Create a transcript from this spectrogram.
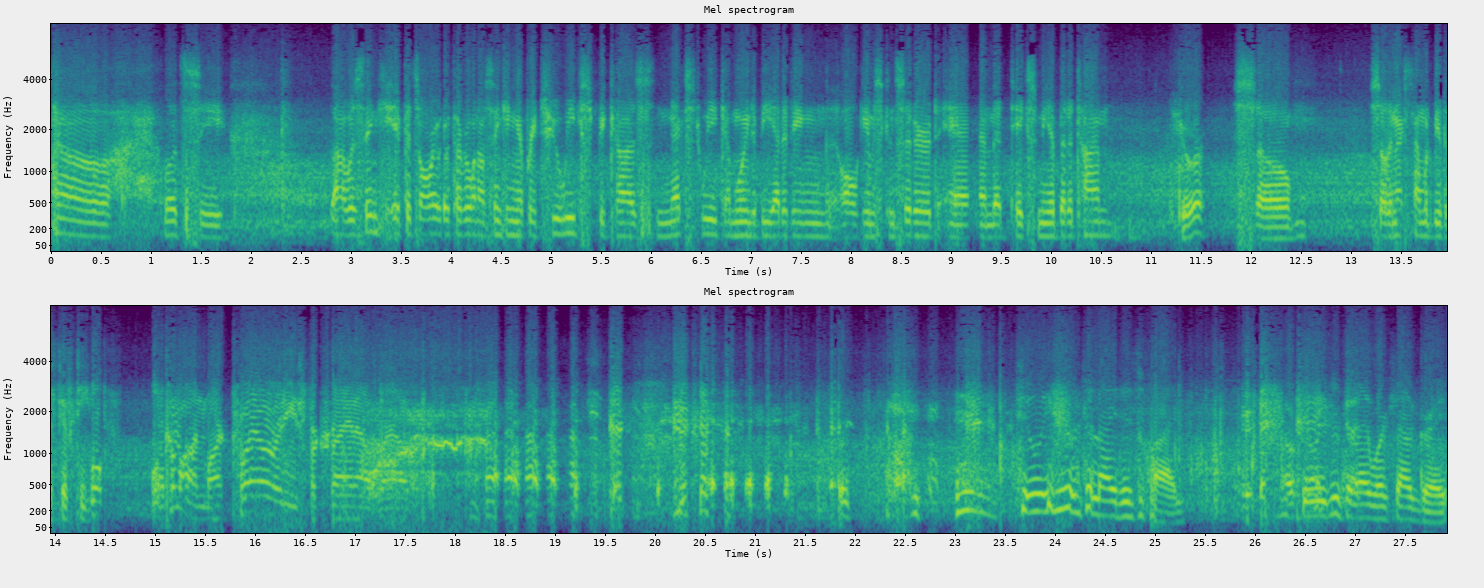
Uh, let's see. I was thinking, if it's all right with everyone, I was thinking every two weeks because next week I'm going to be editing All Games Considered, and, and that takes me a bit of time. Sure. So, so the next time would be the 15th. Well, well, come on, Mark. Priorities for crying out loud. Two weeks from tonight is fine. Two weeks from tonight works out great.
